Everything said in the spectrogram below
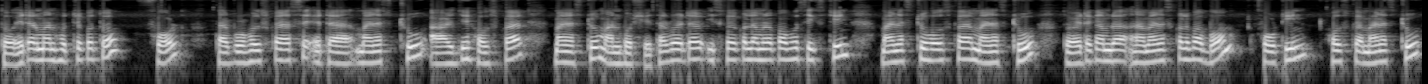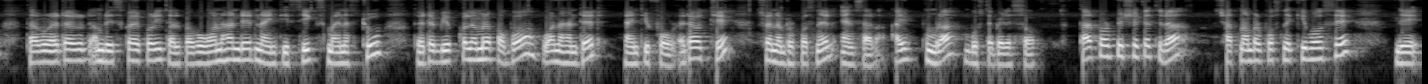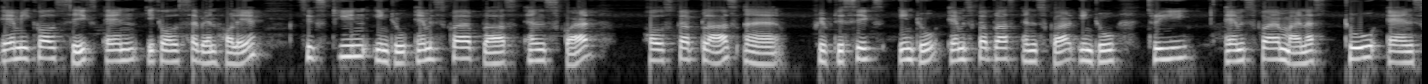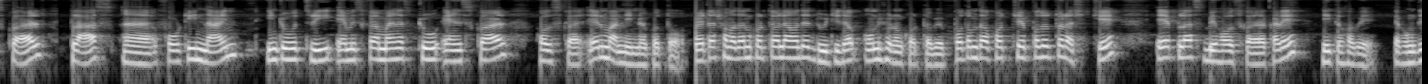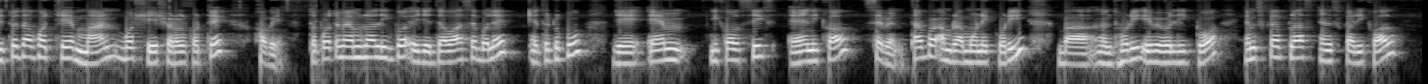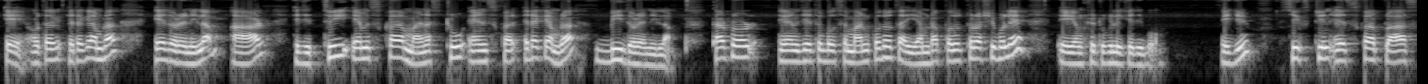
তো এটার মান হচ্ছে কত? ফোর। তারপর হোল স্কোয়ার আছে, এটা মাইনাস টু আর যে হোল স্কোয়ার মাইনাস টু মান বসিয়ে। তারপর এটা স্কোয়ার করলে আমরা পাবো sixteen minus two whole square minus two তো এটাকে আমরা মাইনাস করলে পাবো fourteen whole square minus two তারপর এটা আমরা স্কোয়ার করি, তাহলে পাবো one hundred ninety six minus two তো এটা বিয়োগ করলে আমরা পাবো ওয়ান হান্ড্রেড নাইনটি ফোর এটা হচ্ছে ছয় নম্বর প্রশ্নের অ্যান্সার আই, তোমরা বুঝতে পেরেছ। তারপর শিক্ষার্থীরা সাত নম্বর প্রশ্নে কি বলছে? যে M equal six N equal seven হলে sixteen into M square plus N square whole square plus fifty six into M square plus N square into three M square minus two N square plus forty nine into three M square minus two N square whole square এর মান নির্ণয় কত তো এটা সমাধান করতে হলে আমাদের দুইটি ধাপ অনুসরণ করতে হবে। প্রথম ধাপ হচ্ছে প্রদত্ত রাশিকে A plus B whole square আকারে নিতে হবে এবং দ্বিতীয় ধাপ হচ্ছে মান বসিয়ে সরল করতে হবে। তো প্রথমে আমরা লিখব এই যে দেওয়া আছে বলে এতটুকু যে M equal six N equal seven তারপর আমরা মনে করি বা ধরি এভাবে লিখব M square plus N square equal A অর্থাৎ এটাকে আমরা এ ধরে নিলাম, আর এই যে three M square minus two N square এটাকে আমরা বি ধরে নিলাম। তারপর এখানে যেহেতু বলছে মান কত, তাই আমরা প্রদত্ত রাশি বলে এই অংশটুকু লিখে দিব। এই যে sixteen A square plus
